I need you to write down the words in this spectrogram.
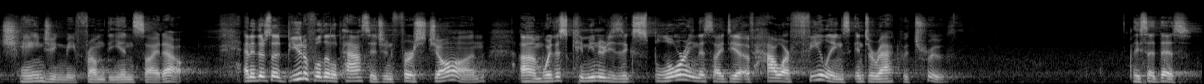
changing me from the inside out. And there's a beautiful little passage in 1 John um, where this community is exploring this idea of how our feelings interact with truth. They said this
